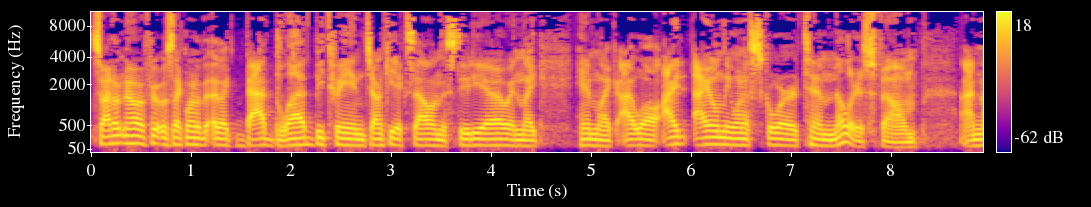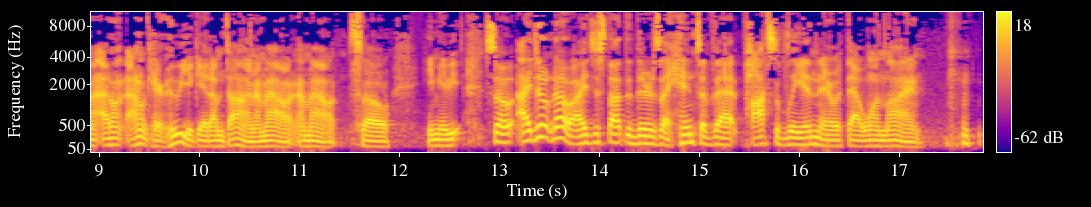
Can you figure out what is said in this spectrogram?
So I don't know if it was like one of the like bad blood between Junkie XL and the studio and like him like I well I I only want to score Tim Miller's film. I'm not I don't I don't care who you get. I'm done. I'm out. I'm out. So he maybe so I don't know. I just thought that there's a hint of that possibly in there with that one line.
